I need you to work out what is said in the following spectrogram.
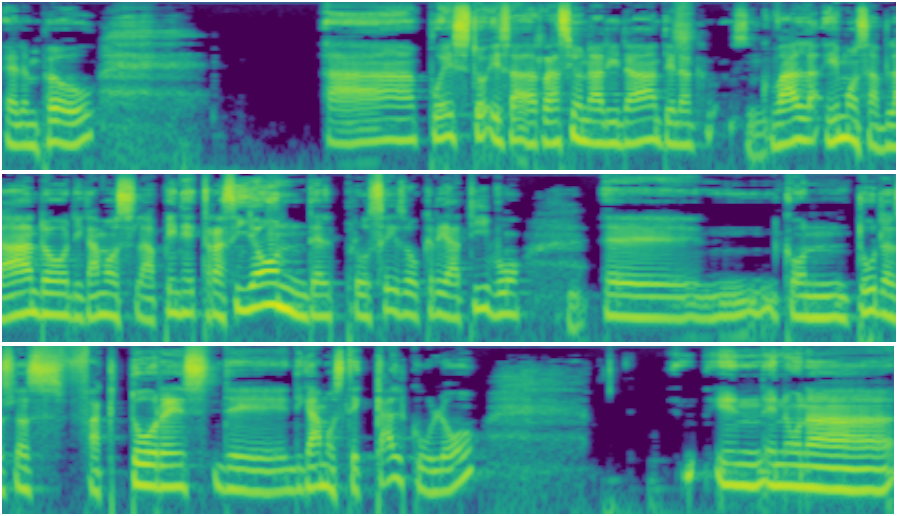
Allan Poe, ha puesto esa racionalidad de la cual hemos hablado, digamos, la penetración del proceso creativo eh, con todos los factores de, digamos, de cálculo en, en una,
